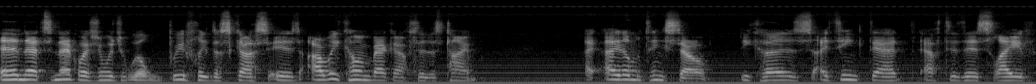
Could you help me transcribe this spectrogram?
And that's the next question, which we'll briefly discuss, is are we coming back after this time? I, I don't think so, because I think that after this life,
